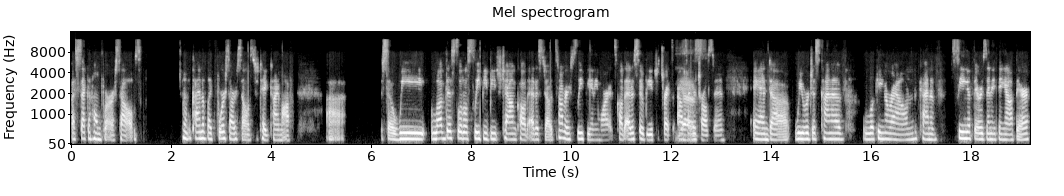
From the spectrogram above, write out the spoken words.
a second home for ourselves, and kind of like force ourselves to take time off. Uh, so we love this little sleepy beach town called Edisto. It's not very sleepy anymore. It's called Edisto Beach. It's right outside yes. of Charleston. And uh, we were just kind of looking around, kind of seeing if there was anything out there.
